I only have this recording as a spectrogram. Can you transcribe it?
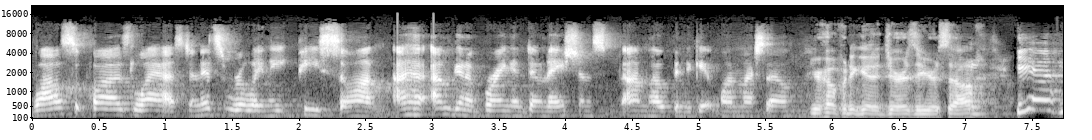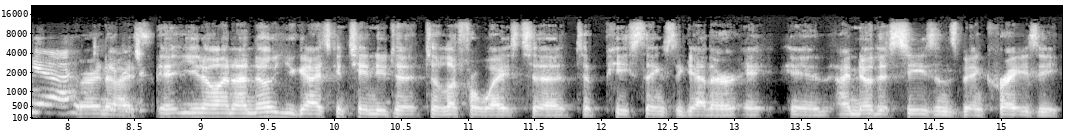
while supplies last, and it's a really neat piece. So I'm I, am i am going to bring in donations. I'm hoping to get one myself. You're hoping to get a jersey yourself? Yeah, yeah. Very nice. You know, and I know you guys continue to to look for ways to to piece things together. And I know this season's been crazy.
